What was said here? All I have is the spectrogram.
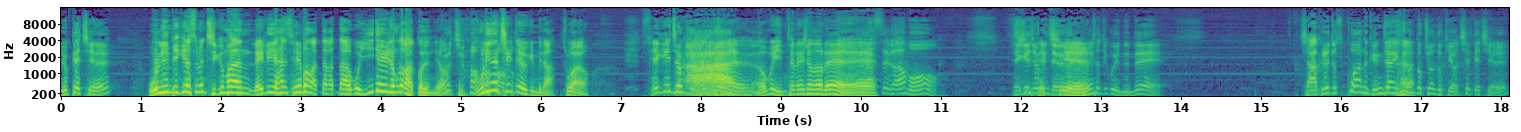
6대 7. 올림픽이었으면 지금 한 랠리 한 세 번 왔다 갔다 하고 2대 1 정도 갔거든요. 그렇죠. 우리는 7대 6입니다. 좋아요. 세계적이야. 아, 네. 너무 인터내셔널해. 클래스가 뭐 세계적인 7대7. 대회가 펼쳐지고 있는데 자, 그래도 스코어는 굉장히 쫀득쫀득해요. 7대 7.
